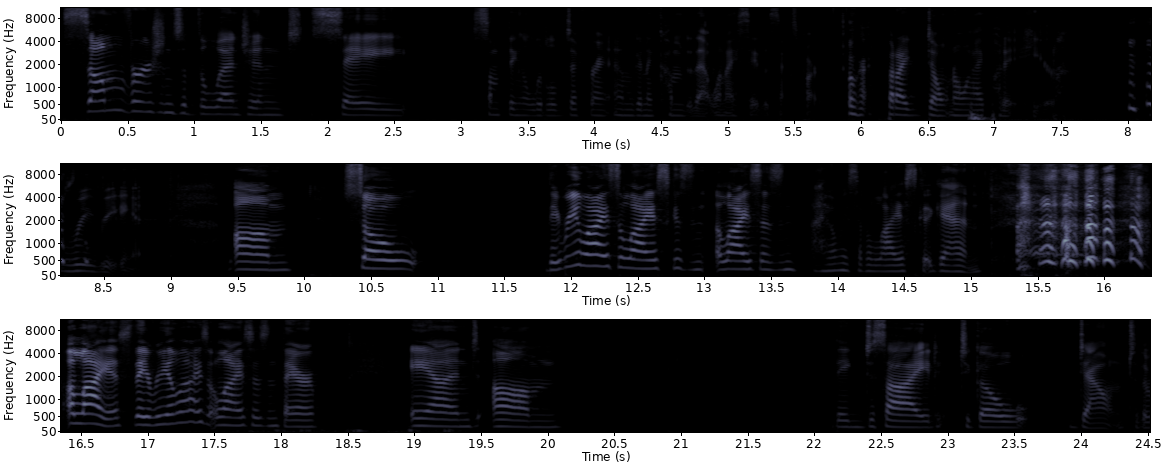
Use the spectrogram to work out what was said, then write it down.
some versions of the legend say something a little different, and I'm going to come to that when I say this next part. Okay. But I don't know why I put it here. rereading it. Um so they realize Elias isn't Elias isn't I always said Elias again. Elias, they realize Elias isn't there and um they decide to go down to the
